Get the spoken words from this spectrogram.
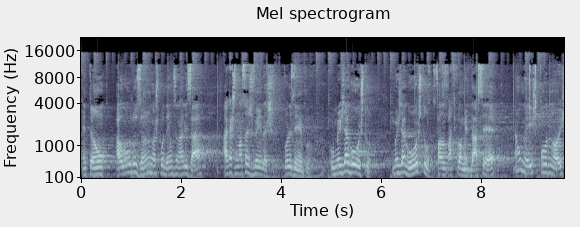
Então, ao longo dos anos, nós podemos analisar a questão das nossas vendas. Por exemplo, o mês de agosto. O mês de agosto, falando particularmente da ACE, é um mês onde nós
